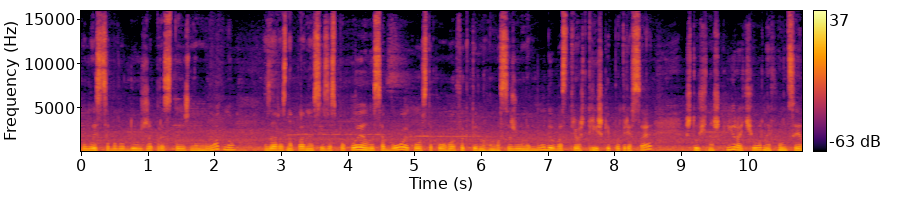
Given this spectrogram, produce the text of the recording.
Колись це було дуже престижно, модно. Зараз, напевно, всі заспокоїлися, бо якогось такого ефективного масажу не буде. Вас трішки потрясе. Штучна шкіра, чорний, функція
